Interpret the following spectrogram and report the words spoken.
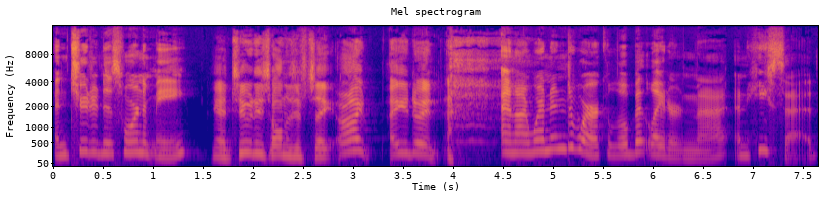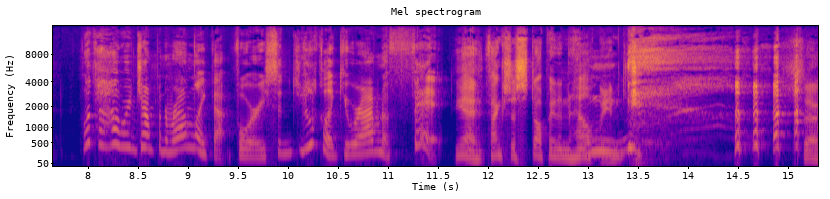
and tooted his horn at me. Yeah, tooting his horn as if to say, "All right, how you doing?" And I went into work a little bit later than that, and he said, "What the hell were you jumping around like that for?" He said, "You look like you were having a fit." Yeah, thanks for stopping and helping. so,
